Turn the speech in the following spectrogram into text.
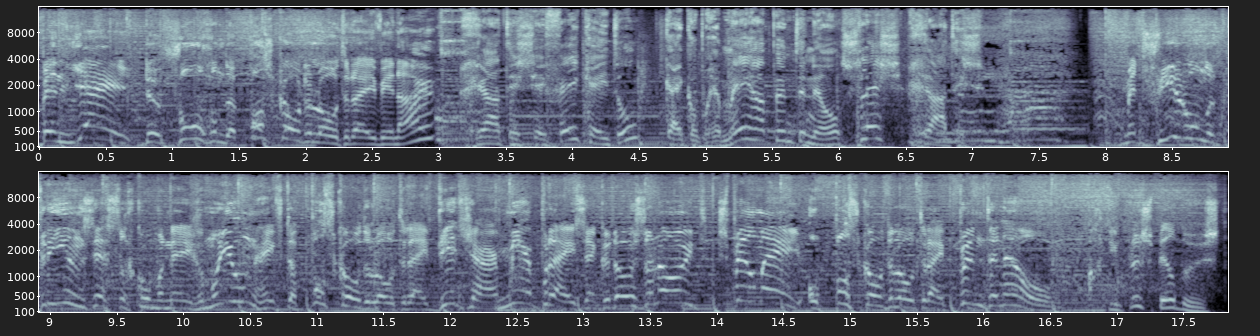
Ben jij de volgende postcode loterijwinnaar? Gratis cv-ketel? Kijk op remeha.nl slash gratis. Met 463,9 miljoen heeft de Postcode Loterij dit jaar meer prijs en cadeaus dan ooit. Speel mee op postcodeloterij.nl. 18 plus speelbewust.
